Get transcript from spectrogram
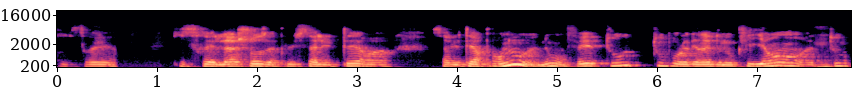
qui serait, qui serait la chose la plus salutaire, salutaire pour nous. Nous, on fait tout, tout pour le bien-être de nos clients. Mm. Tout,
